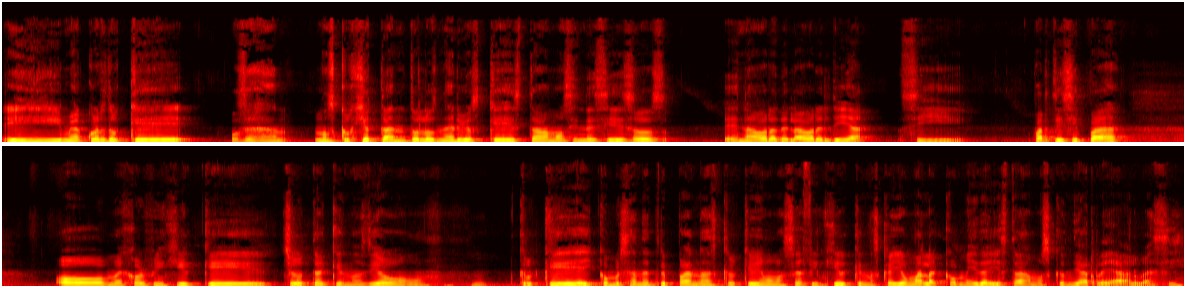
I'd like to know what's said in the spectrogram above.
Y me acuerdo que, o sea, nos cogió tanto los nervios que estábamos indecisos en la hora de la hora del día si participar o mejor fingir que chuta que nos dio creo que ahí conversando entre panas creo que íbamos a fingir que nos cayó mala comida y estábamos con diarrea algo así.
